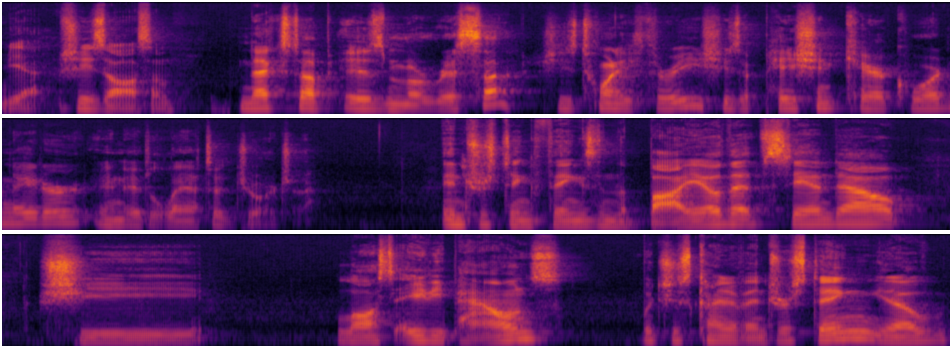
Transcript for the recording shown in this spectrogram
yeah, she's awesome. Next up is Marissa. She's 23. She's a patient care coordinator in Atlanta, Georgia. Interesting things in the bio that stand out. She lost 80 pounds, which is kind of interesting. You know,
